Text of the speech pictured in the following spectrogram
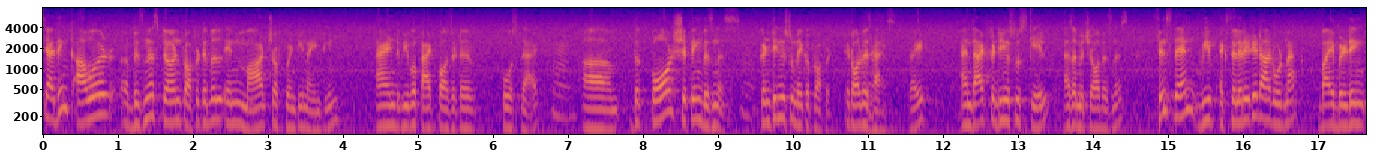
See, I think our uh, business turned profitable in March of 2019, and we were PAT positive post that. Um, the core shipping business continues to make a profit. It always has, right? And that continues to scale as a mature business. Since then, we've accelerated our roadmap by building,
